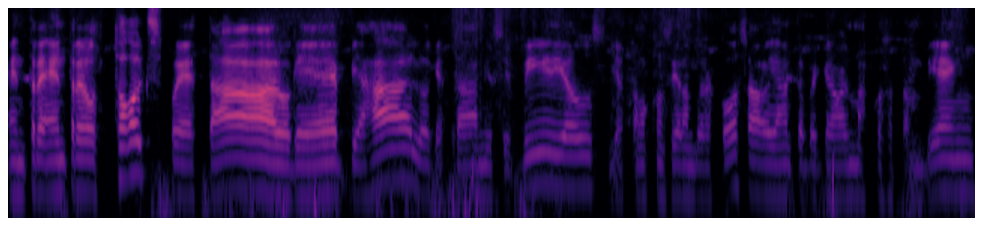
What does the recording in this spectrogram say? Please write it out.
entre, entre los talks, pues está lo que es viajar, lo que está music videos, ya estamos considerando otras cosas, obviamente pues grabar más cosas también.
